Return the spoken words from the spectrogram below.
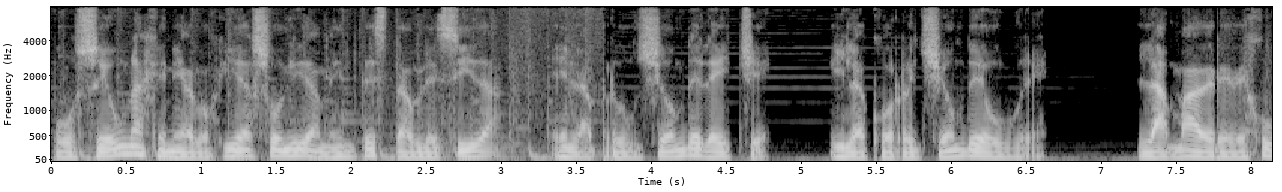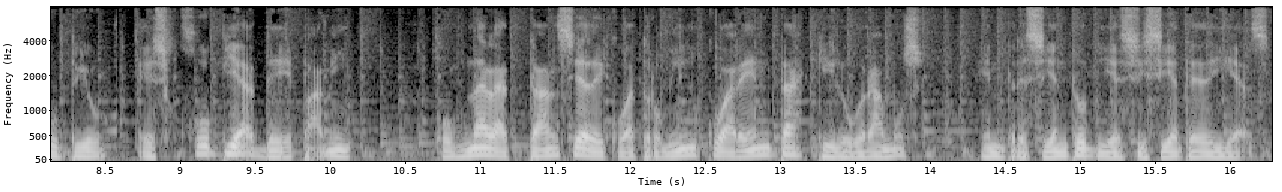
Posee una genealogía sólidamente establecida en la producción de leche y la corrección de ubre. La madre de Jupio es Jupia de Epamí, con una lactancia de 4.040 kilogramos en 317 días.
